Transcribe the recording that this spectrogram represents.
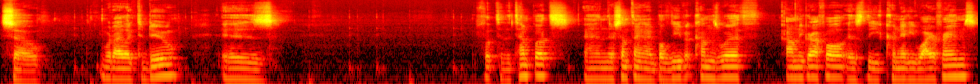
So what I like to do is flip to the templates and there's something I believe it comes with OmniGraffle is the Konigi wireframes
